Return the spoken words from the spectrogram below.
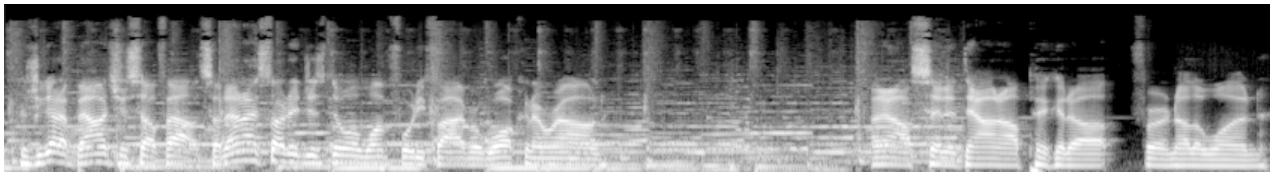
because you got to balance yourself out. So then I started just doing 145 or walking around And I'll sit it down I'll pick it up for another one.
